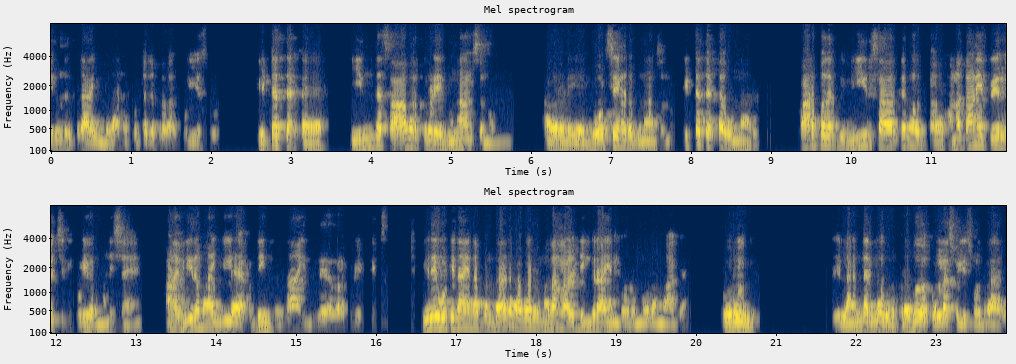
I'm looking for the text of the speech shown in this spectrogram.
இருந்திருக்கிறார் என்பதான் அந்த புத்தகத்துல வரக்கூடிய சொல். கிட்டத்தட்ட இந்த சாவர்கருடைய குணாம்சமும் அவருடைய கோட்சேனோட குணாம்சமும் கிட்டத்தட்ட ஒன்னா இருக்கு. பார்ப்பதற்கு வீர் சாவர்கர் ஒரு தனத்தானே பேர் வச்சுக்கக்கூடிய ஒரு மனுஷன் ஆனா வீரமா இல்லை அப்படின்றதுதான் இதுல வரக்கூடிய டெக்ஸ்ட் இதை ஒட்டிதான் என்ன பண்றாரு? அவர் மதன்லால் டிங்ரா என்பவர் மூலமாக ஒரு லண்டன்ல ஒரு பிரபுவை கொல்ல சொல்லி சொல்றாரு.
